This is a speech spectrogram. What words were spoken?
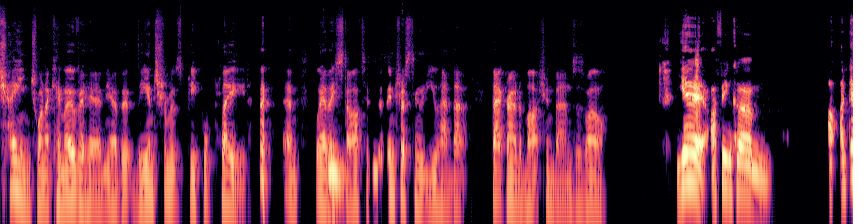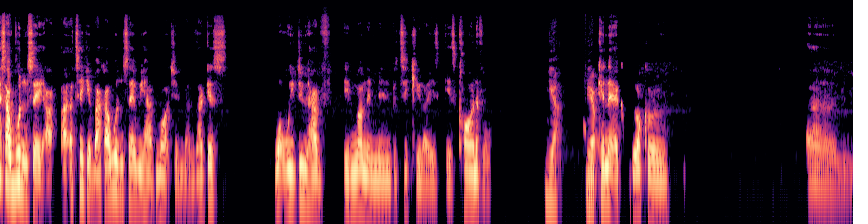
change when I came over here. You know, the the instruments people played and where they mm. started. It's interesting that you had that background of marching bands as well. Yeah, I think. um I, I guess I wouldn't say. I, I, take it back. I wouldn't say we have marching bands. I guess what we do have in London, in particular, is is carnival. Yeah. Yep. Kinetika Bloco um,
